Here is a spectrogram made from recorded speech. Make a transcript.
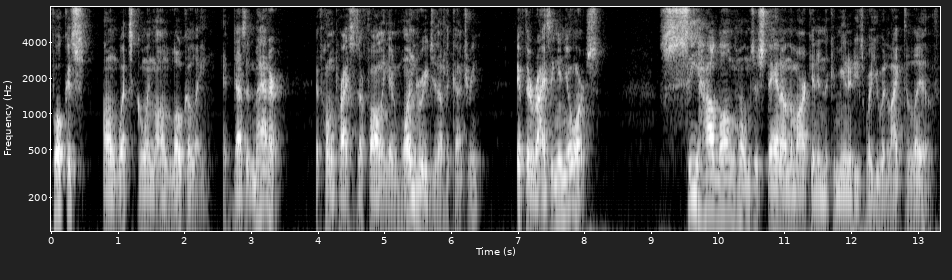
Focus on what's going on locally. It doesn't matter if home prices are falling in one region of the country, if they're rising in yours. See how long homes are staying on the market in the communities where you would like to live,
